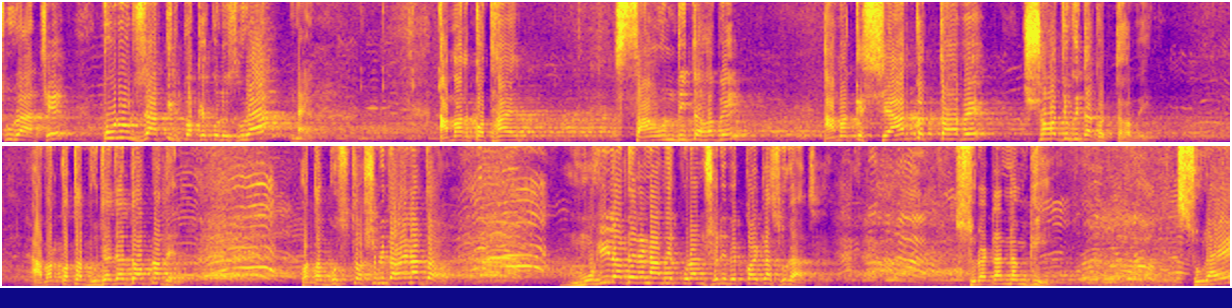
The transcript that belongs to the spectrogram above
সুরা আছে, পুরুষ জাতির পক্ষে কোনো সুরা নাই। আমার কথায় সাউন্ড দিতে হবে, আমাকে শেয়ার করতে হবে সহযোগিতা করতে হবে। আমার কথা বোঝা যায় তো আপনাদের? কথা বুঝতে অসুবিধা হয় না তো? মহিলাদের নামে কোরআন শরীফে কয়টা সুরা আছে? সুরাটার নাম কি? সুরায়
